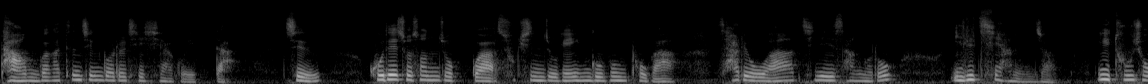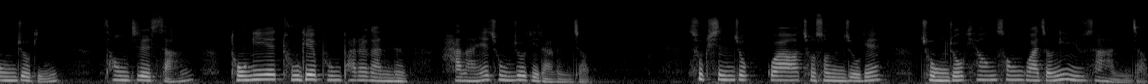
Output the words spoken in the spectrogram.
다음과 같은 증거를 제시하고 있다. 즉, 고대 조선족과 숙신족의 인구 분포가 사료와 지리상으로 일치하는 점. 이 두 종족이 성질상 동의의 두 개 분파를 갖는 하나의 종족이라는 점. 숙신족과 조선족의 종족 형성 과정이 유사한 점.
